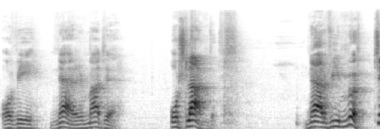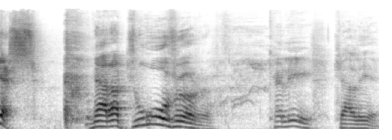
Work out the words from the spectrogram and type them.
Och vi närmade oss land. När vi möttes. Nära Dover. Kelly. Calais.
